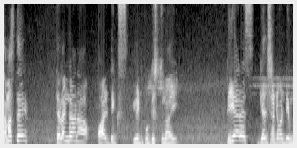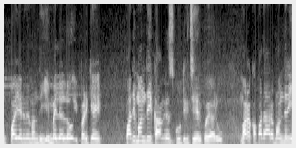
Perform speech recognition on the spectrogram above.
నమస్తే. తెలంగాణ పాలిటిక్స్ ఈటు పుట్టిస్తున్నాయి టీఆర్ఎస్ గెలిచినటువంటి ముప్పై ఎనిమిది మంది ఎమ్మెల్యేలు ఇప్పటికే పది మంది కాంగ్రెస్ గూటికి చేరిపోయారు. మరొక పదహారు మందిని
